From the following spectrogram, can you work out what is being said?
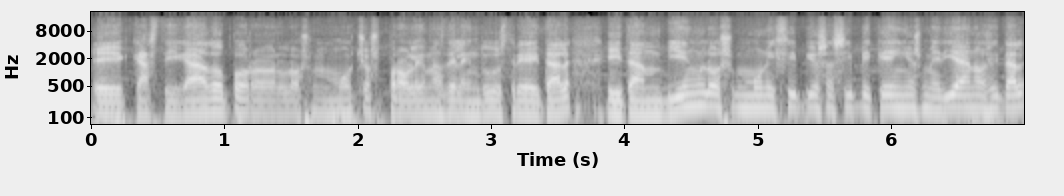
eh, castigado por los muchos problemas de la industria y tal, y también los municipios así pequeños, medianos y tal,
